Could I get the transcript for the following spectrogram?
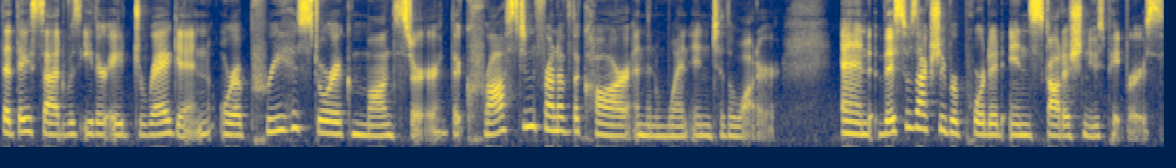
that they said was either a dragon or a prehistoric monster that crossed in front of the car and then went into the water. And this was actually reported in Scottish newspapers.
